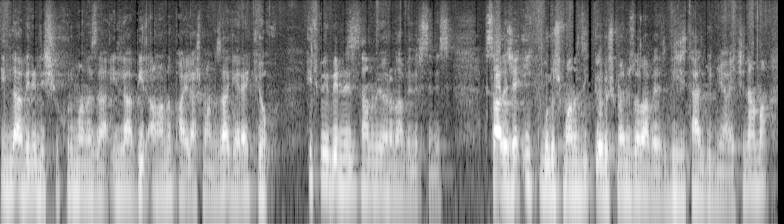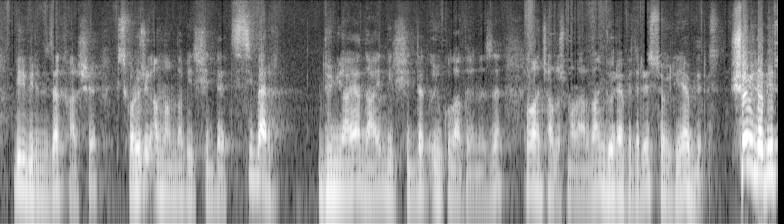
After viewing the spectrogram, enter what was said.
illa bir ilişki kurmanıza, illa bir alanı paylaşmanıza gerek yok. Hiç birbirinizi tanımıyor olabilirsiniz. Sadece ilk buluşmanız, ilk görüşmeniz olabilir dijital dünya için ama birbirinize karşı psikolojik anlamda bir şiddet, siber dünyaya dair bir şiddet uyguladığınızı yapılan çalışmalardan görebiliriz, söyleyebiliriz. Şöyle bir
